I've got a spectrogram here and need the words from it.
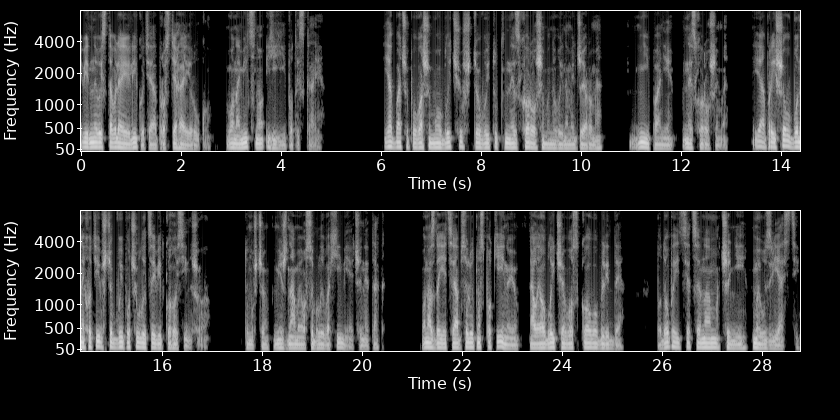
Він не виставляє лікотя, а простягає руку. Вона міцно її потискає. Я бачу по вашому обличчю, що ви тут не з хорошими новинами, Джероме. Ні, пані, не з хорошими. Я прийшов, бо не хотів, щоб ви почули це від когось іншого, тому що між нами особлива хімія, чи не так? Вона здається абсолютно спокійною, але обличчя восково бліде. Подобається це нам чи ні, ми у зв'язці.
